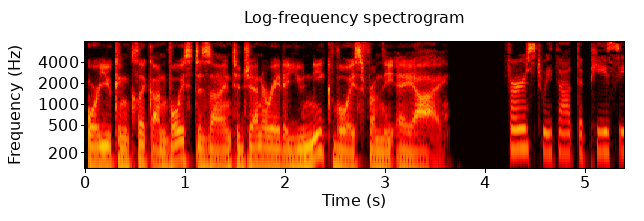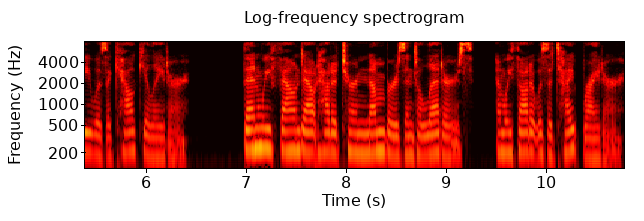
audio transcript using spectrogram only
Or you can click on voice design to generate a unique voice from the AI. First, we thought the PC was a calculator. Then we found out how to turn numbers into letters, and we thought it was a typewriter.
